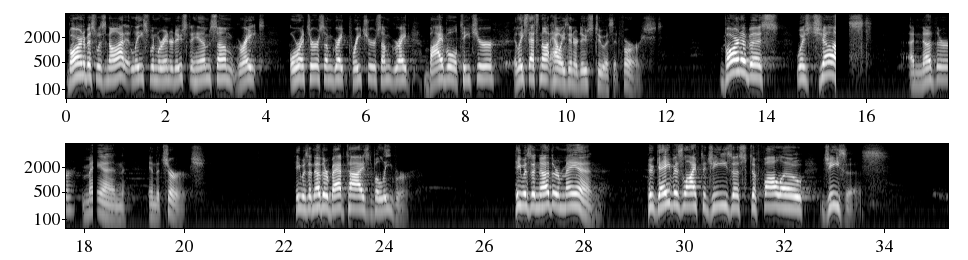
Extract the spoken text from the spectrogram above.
Barnabas was not, at least when we're introduced to him, some great orator, some great preacher, some great Bible teacher. At least that's not how he's introduced to us at first. Barnabas was just another man in the church. He was another baptized believer. He was another man who gave his life to Jesus to follow Jesus.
